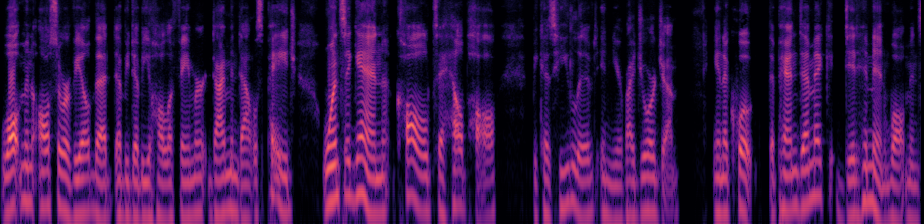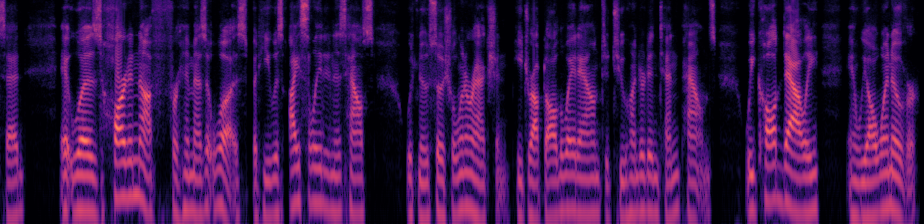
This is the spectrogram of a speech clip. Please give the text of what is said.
Waltman also revealed that WWE Hall of Famer Diamond Dallas Page once again called to help Hall because he lived in nearby Georgia. In a quote, the pandemic did him in, Waltman said. It was hard enough for him as it was, but he was isolated in his house with no social interaction. He dropped all the way down to 210 pounds. We called Dally and we all went over.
